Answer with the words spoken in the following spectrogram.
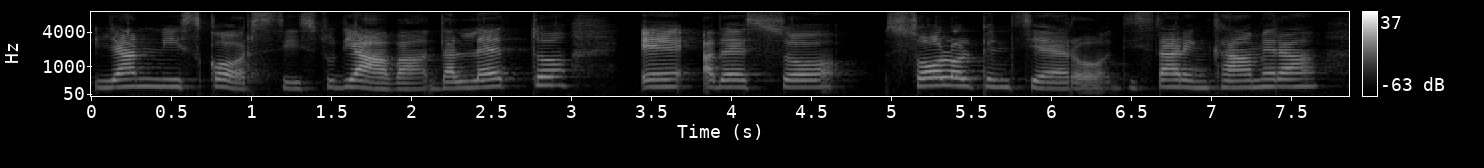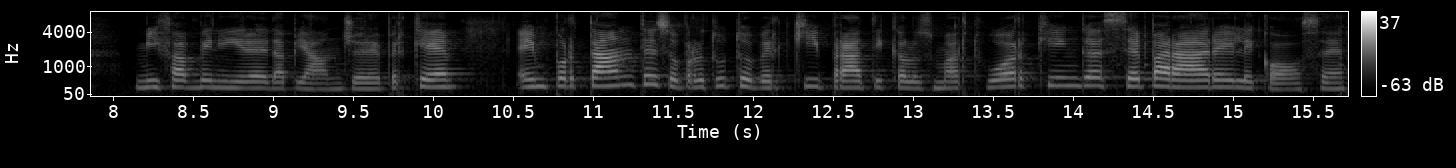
gli anni scorsi studiava dal letto e adesso solo il pensiero di stare in camera mi fa venire da piangere perché è importante, soprattutto per chi pratica lo smart working, separare le cose,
